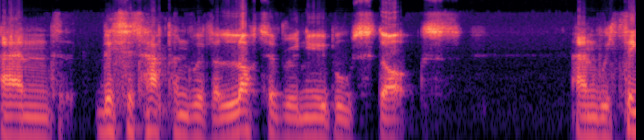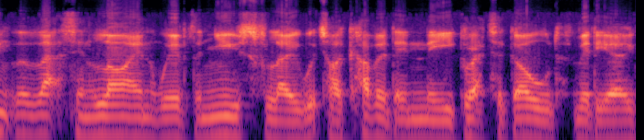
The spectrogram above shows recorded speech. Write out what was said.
And this has happened with a lot of renewable stocks. And we think that that's in line with the news flow, which I covered in the Greta Gold video.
